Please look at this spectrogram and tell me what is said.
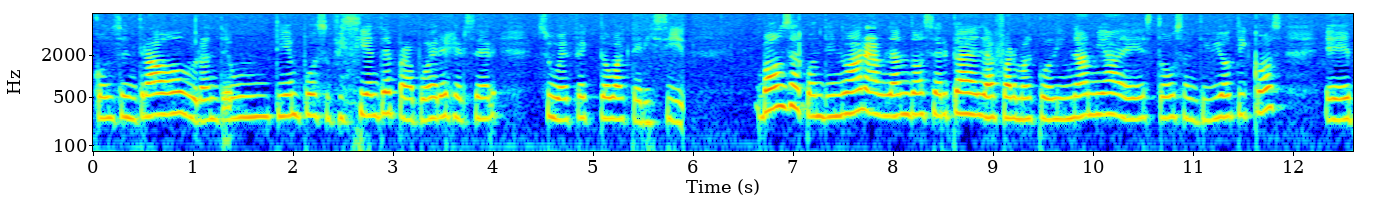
concentrado durante un tiempo suficiente para poder ejercer su efecto bactericida. Vamos a continuar hablando acerca de la farmacodinamia de estos antibióticos. Eh,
